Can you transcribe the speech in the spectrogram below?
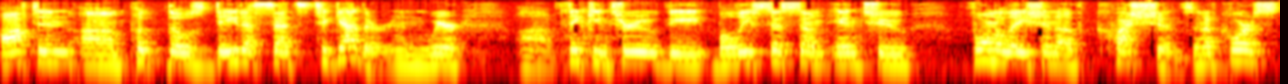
often um, put those data sets together and we're uh, thinking through the belief system into formulation of questions. And of course,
